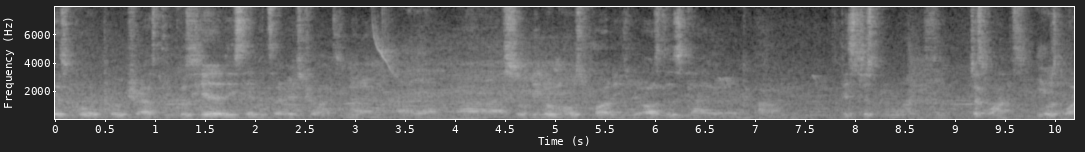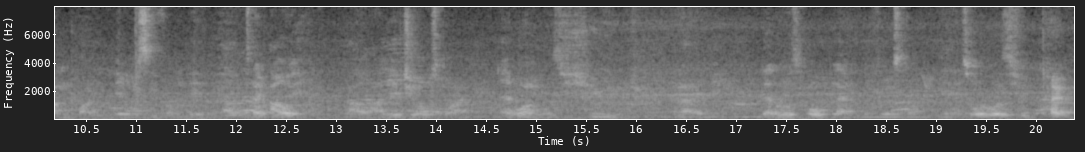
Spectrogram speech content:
let's go approach Rusty. Because here they said it's a restaurant, you know what I mean? Oh, yeah. Uh, so they don't host parties. We asked this guy, like, um, let's just one thing, just once. Yeah. Host one party. Then we'll see from there. It's like, I'll let you one. That one was huge. You know what I mean? That was all black, the first one. So it was huge, packed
